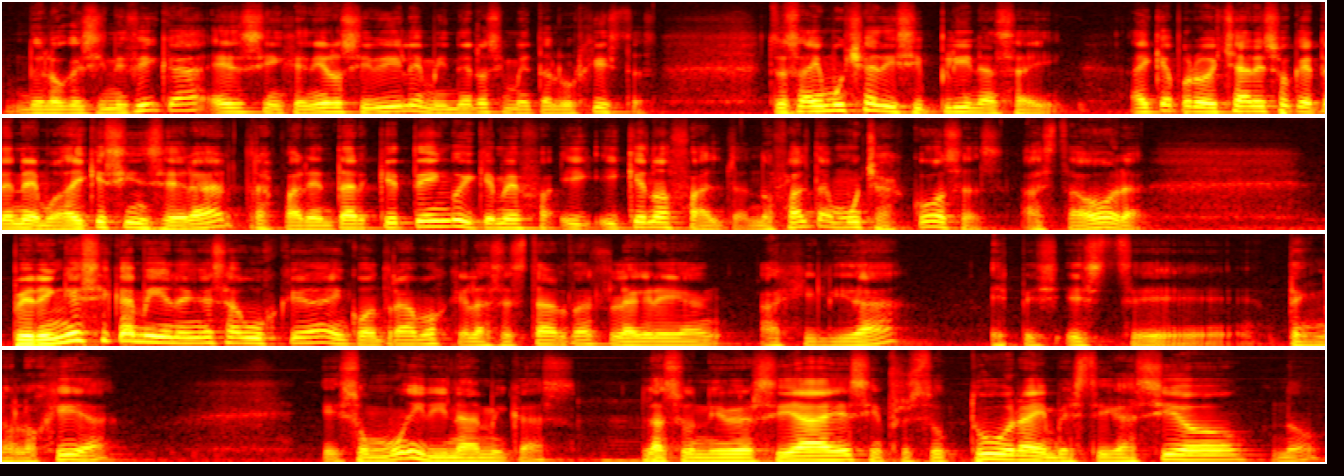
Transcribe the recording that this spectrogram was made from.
de lo que significa, es ingenieros civiles, mineros y metalurgistas. Entonces hay muchas disciplinas ahí. Hay que aprovechar eso que tenemos, hay que sincerar, transparentar qué tengo y qué, me y, y qué nos falta. Nos faltan muchas cosas hasta ahora. Pero en ese camino, en esa búsqueda, encontramos que las startups le agregan agilidad, este, tecnología, eh, son muy dinámicas. Las universidades, infraestructura, investigación, ¿no?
